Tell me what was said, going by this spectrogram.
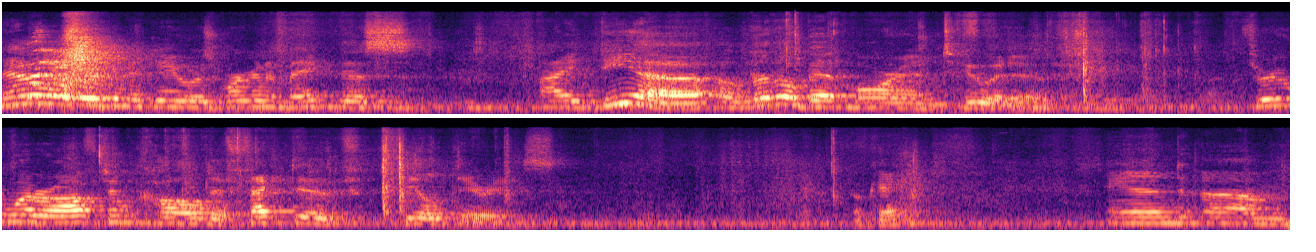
now what we're gonna do is we're gonna make this idea a little bit more intuitive through what are often called effective field theories. Okay? And um,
